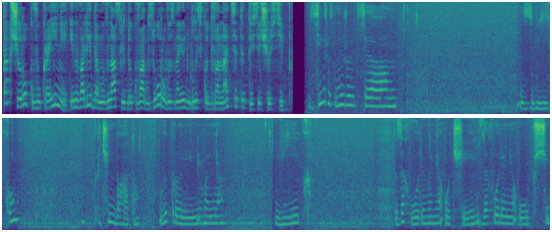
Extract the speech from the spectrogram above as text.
Так, щороку в Україні інвалідами внаслідок вад зору визнають близько 12 тисяч осіб. Зір знижується з віком. Причин багато. Випромінювання, вік, захворювання очей, захворювання общі.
